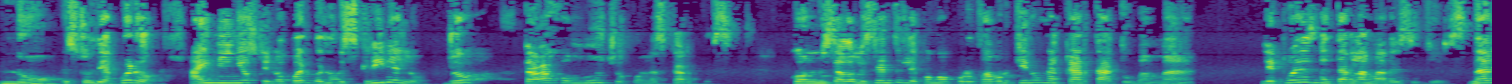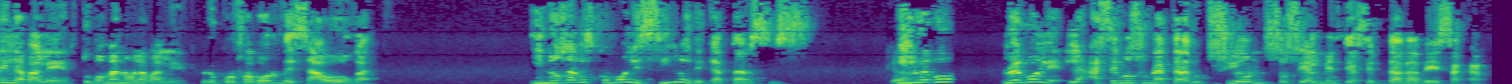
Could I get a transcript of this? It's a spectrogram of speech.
No, estoy de acuerdo. Hay niños que no pueden, bueno, escríbelo. Yo trabajo mucho con las cartas. Con mis adolescentes le pongo, por favor, quiero una carta a tu mamá. Le puedes mentar la madre si quieres. Nadie la va a leer, tu mamá no la va a leer, pero por favor desahógate. Y no sabes cómo le sirve de catarsis. Claro. Y luego, luego le, la- hacemos una traducción socialmente aceptada de esa carta.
